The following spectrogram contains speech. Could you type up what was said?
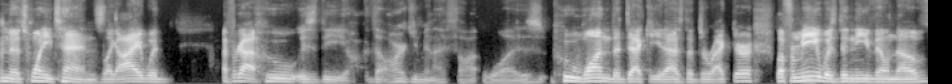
in the 2010s like i would I forgot who is the the argument I thought was who won the decade as the director, but for me it was Denis Villeneuve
